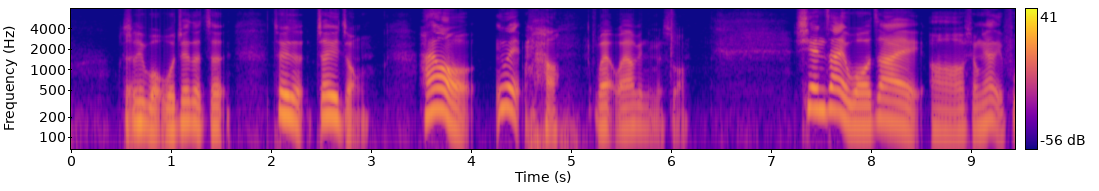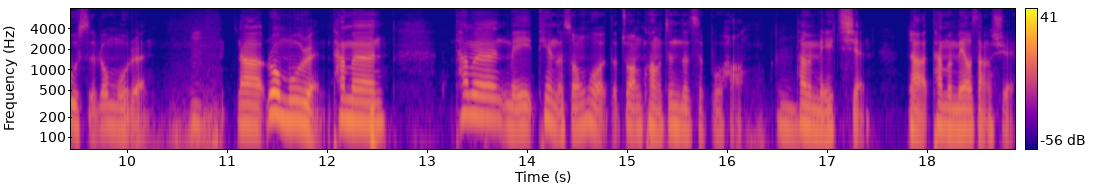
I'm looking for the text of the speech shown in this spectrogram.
所以我我觉得这这这一种，还有因为好，我要我要跟你们说，现在我在呃匈牙利服侍肉牧人，嗯，那肉牧人他们他们每一天的生活的状况真的是不好，嗯。他们没钱，那他们没有上学，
